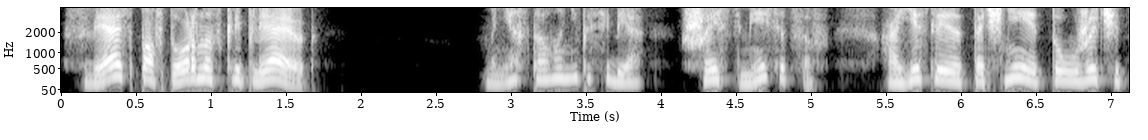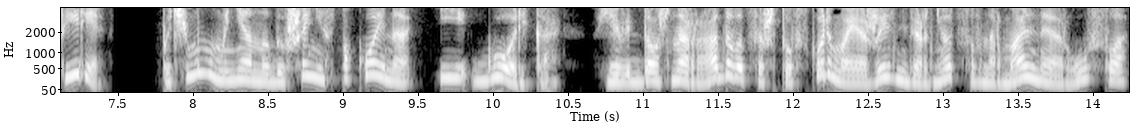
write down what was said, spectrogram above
связь повторно скрепляют. Мне стало не по себе. Шесть месяцев? А если точнее, то уже четыре? Почему у меня на душе неспокойно и горько? Я ведь должна радоваться, что вскоре моя жизнь вернется в нормальное русло.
